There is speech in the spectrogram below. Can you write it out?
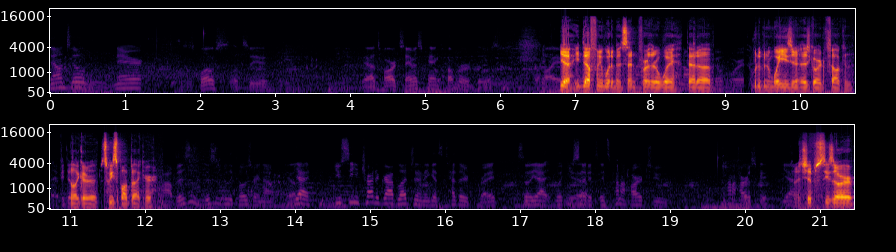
Down tilt, nair. This is close. Let's see. Yeah, it's hard. Samus can't cover those. Yeah, he definitely would have been sent further away. That uh, it. would have been way easier to edgeguard Falcon if he did like a sweet spot back here. Wow, this is this is really close right now. Yeah. Yeah, you see, he tried to grab ledge and he gets tethered, right? So yeah, like you Yeah. said, it's it's kind of hard to, kind of hard. risky. Yeah. Kind of chips. These are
